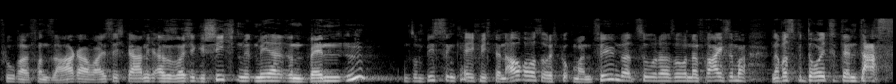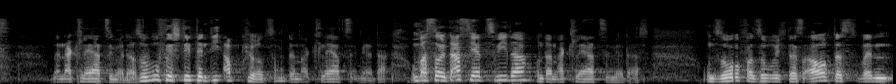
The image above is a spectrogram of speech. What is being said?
Plural von Saga, weiß ich gar nicht, also solche Geschichten mit mehreren Bänden. Und so ein bisschen kenne ich mich dann auch aus, oder ich gucke mal einen Film dazu oder so, und dann frage ich sie immer, na was bedeutet denn das? Und dann erklärt sie mir das. So, wofür steht denn die Abkürzung? Dann erklärt sie mir das. Und was soll das jetzt wieder? Und dann erklärt sie mir das. Und so versuche ich das auch, dass wenn,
